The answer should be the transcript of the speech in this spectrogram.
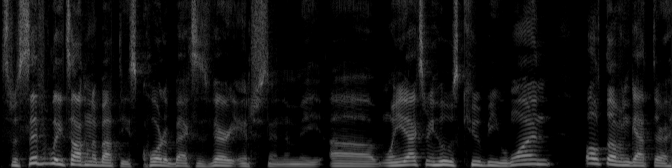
Specifically, talking about these quarterbacks is very interesting to me. Uh, when you ask me who's QB one, both of them got their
